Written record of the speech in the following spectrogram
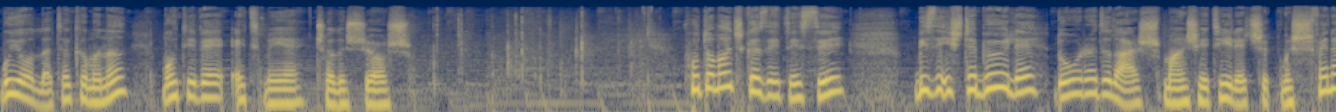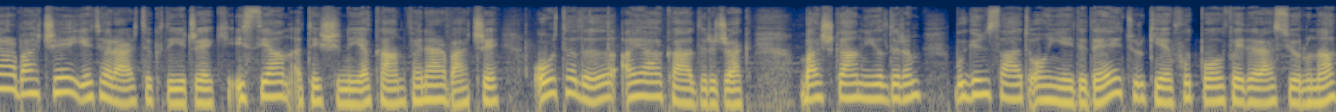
bu yolla takımını motive etmeye çalışıyor. Fotomaç gazetesi Bizi işte böyle doğradılar manşetiyle çıkmış. Fenerbahçe yeter artık diyecek. İsyan ateşini yakan Fenerbahçe ortalığı ayağa kaldıracak. Başkan Yıldırım bugün saat 17'de Türkiye Futbol Federasyonu'na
